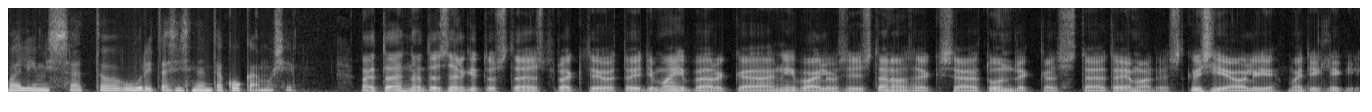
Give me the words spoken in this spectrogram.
valimisse, et uurida siis nende kogemusi aitäh nende selgituste eest, projektijuht Heidi Maiberg, nii palju siis tänaseks tundlikest teemadest, küsija oli Madis Ligi.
